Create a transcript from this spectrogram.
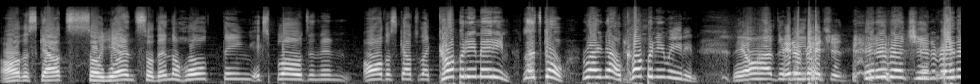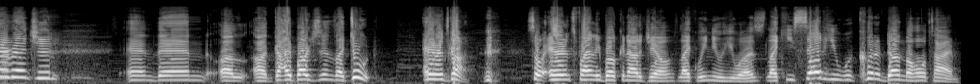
All the scouts. So yeah, and so then the whole thing explodes, and then all the scouts are like, "Company meeting, let's go right now, company meeting." They all have their meeting. Intervention. intervention, Intervention. intervention. And then a, a guy barges in, like, "Dude, Aaron's gone." so Aaron's finally broken out of jail, like we knew he was, like he said he would, could have done the whole time.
